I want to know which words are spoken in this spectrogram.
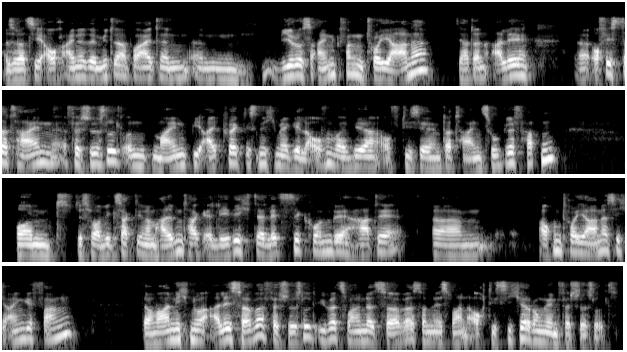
Also hat sich auch einer der Mitarbeiter ein Virus eingefangen, ein Trojaner. Der hat dann alle äh, Office-Dateien verschlüsselt und mein BI-Projekt ist nicht mehr gelaufen, weil wir auf diese Dateien Zugriff hatten. Und das war, wie gesagt, in einem halben Tag erledigt. Der letzte Kunde hatte ähm, auch ein Trojaner sich eingefangen. Da waren nicht nur alle Server verschlüsselt, über 200 Server, sondern es waren auch die Sicherungen verschlüsselt.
